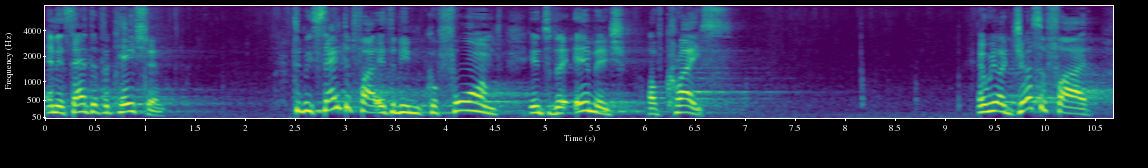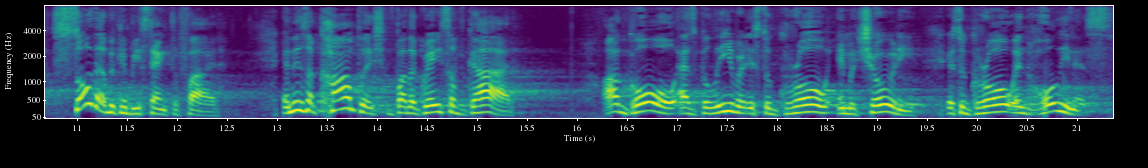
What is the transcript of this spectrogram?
and in sanctification. To be sanctified is to be conformed into the image of Christ. And we are justified so that we can be sanctified. And this is accomplished by the grace of God. Our goal as believers is to grow in maturity, is to grow in holiness.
